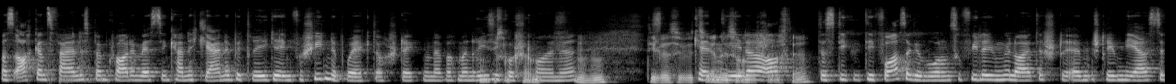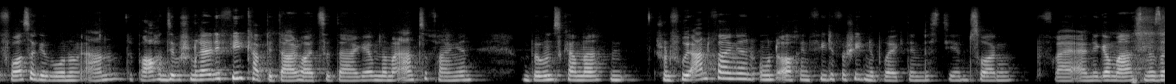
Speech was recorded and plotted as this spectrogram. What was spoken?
Was auch ganz fein ist beim Crowdinvesting, kann ich kleine Beträge in verschiedene Projekte auch stecken und einfach mein Risiko streuen. Ja. Mhm. Diversifizieren kennt jeder auch, schlecht, ja? dass die, die Vorsorgewohnung, so viele junge Leute streben, streben die erste Vorsorgewohnung an. Da brauchen sie aber schon relativ viel Kapital heutzutage, um nochmal anzufangen. Und bei uns kann man schon früh anfangen und auch in viele verschiedene Projekte investieren, sorgenfrei einigermaßen. Also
